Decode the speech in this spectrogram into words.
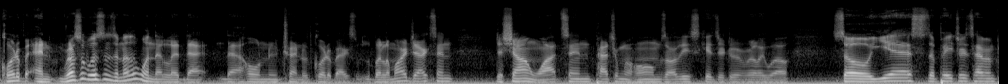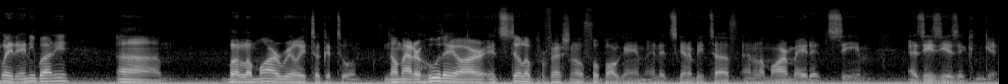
quarterback and Russell Wilson's another one that led that that whole new trend with quarterbacks. But Lamar Jackson, Deshaun Watson, Patrick Mahomes, all these kids are doing really well. So yes, the Patriots haven't played anybody, um, but Lamar really took it to them. No matter who they are, it's still a professional football game, and it's going to be tough. And Lamar made it seem as easy as it can get.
